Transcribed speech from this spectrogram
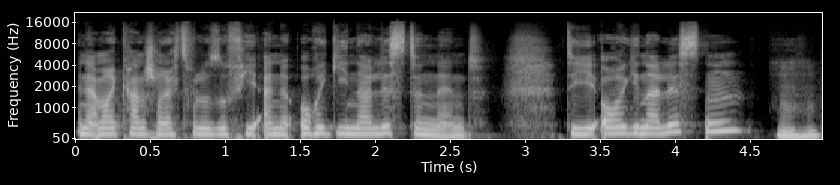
in der amerikanischen Rechtsphilosophie eine Originalistin nennt. Die Originalisten, mhm.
